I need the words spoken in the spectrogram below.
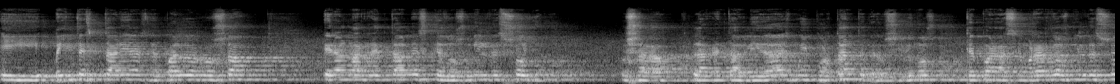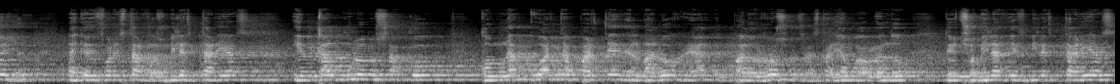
y 20 hectáreas de palo de rosa eran más rentables que 2.000 de soya. O sea, la rentabilidad es muy importante, pero si vemos que para sembrar 2.000 de soya hay que deforestar 2.000 hectáreas, y el cálculo lo sacó con una cuarta parte del valor real del palo rosa, o sea, estaríamos hablando de 8.000 a 10.000 hectáreas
